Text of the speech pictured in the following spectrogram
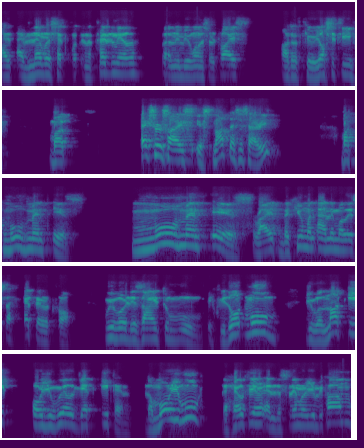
I, have never set foot in a treadmill, well, maybe once or twice out of curiosity. But exercise is not necessary but movement is. Movement is, right? The human animal is a heterotroph. We were designed to move. If you don't move, you will not eat or you will get eaten. The more you move, the healthier and the slimmer you become.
